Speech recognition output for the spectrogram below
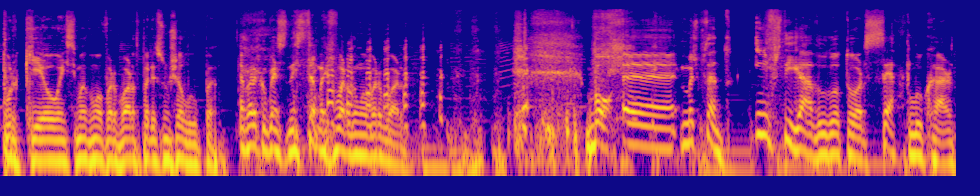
porque eu, em cima de um overboard, pareço um chalupa. Agora que eu penso nisso, também fora de um overboard. Bom, eh, mas portanto, investigado o Dr. Seth Lookhart,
